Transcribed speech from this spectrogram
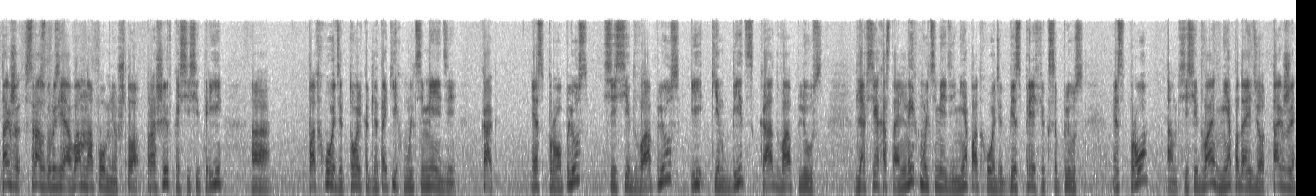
Также сразу, друзья, вам напомню, что прошивка CC3 подходит только для таких мультимедий, как S Pro Plus, CC2 Plus и KingBeats K2 Для всех остальных мультимедий не подходит. Без префикса плюс S Pro, там CC2 не подойдет. Также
